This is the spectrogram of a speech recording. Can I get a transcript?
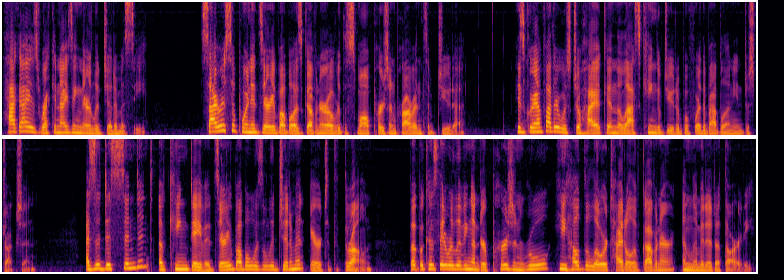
Haggai is recognizing their legitimacy. Cyrus appointed Zerubbabel as governor over the small Persian province of Judah. His grandfather was Jehoiakim, the last king of Judah before the Babylonian destruction. As a descendant of King David, Zerubbabel was a legitimate heir to the throne. But because they were living under Persian rule, he held the lower title of governor and limited authority.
